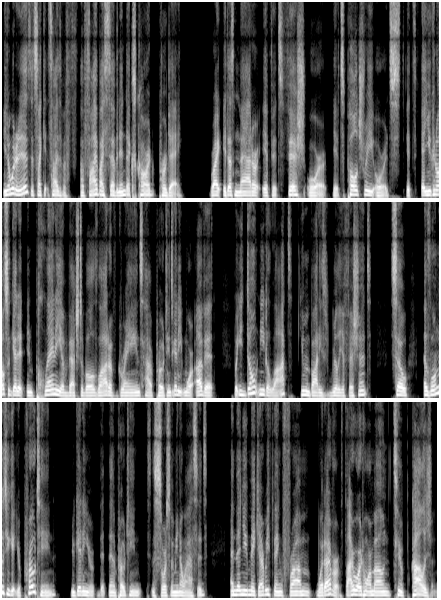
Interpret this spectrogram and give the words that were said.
you know what it is? It's like the size of a five by seven index card per day, right? It doesn't matter if it's fish or it's poultry or it's it's. And you can also get it in plenty of vegetables. A lot of grains have proteins. You're gonna eat more of it, but you don't need a lot. Human body's really efficient. So as long as you get your protein, you're getting your then the protein is the source of amino acids. And then you make everything from whatever, thyroid hormone to collagen,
